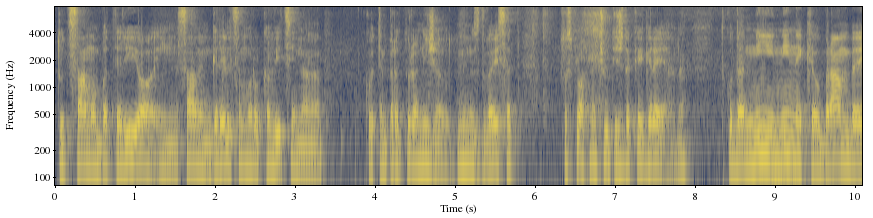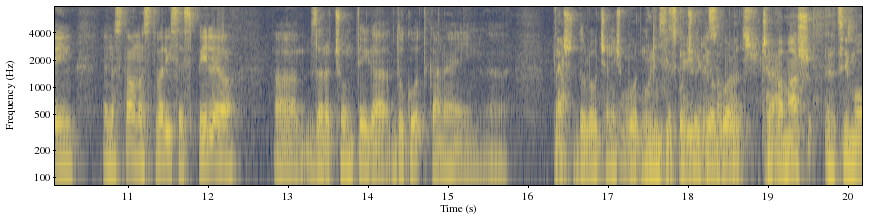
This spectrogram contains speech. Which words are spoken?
tudi samo baterijo in samim grelcem v rokavici, na, ko je temperatura nižja od minus 20, to sploh ne čutiš, da kaj greje. Ne? Tako da ni, ni neke obrambe in enostavno stvari se speljejo uh, za račun tega dogodka. Ne? In, uh, pač ja. določeni športniki se počutijo bolj. Pač, če ja. pa imaš recimo,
